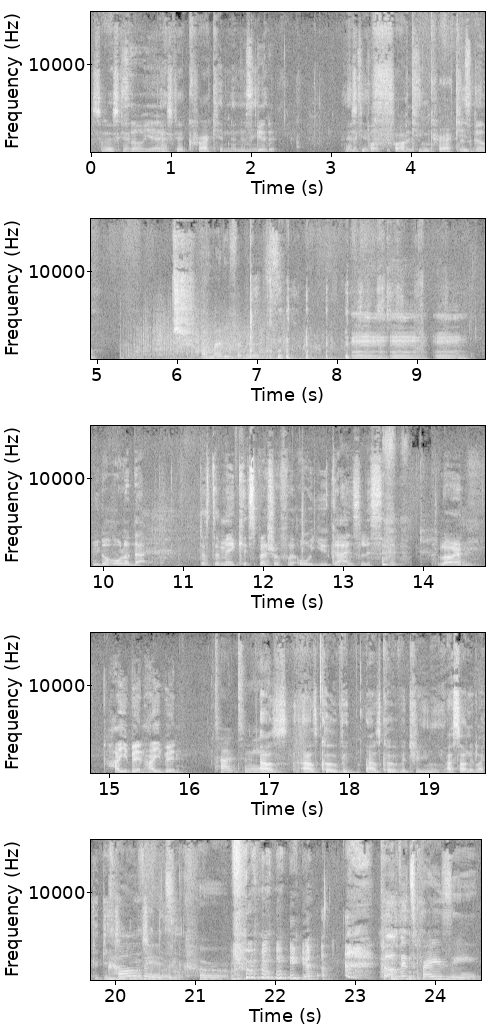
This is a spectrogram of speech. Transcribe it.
So let's get So, yeah. let's get cracking then. Let's mate. get it. Let's, Let's get fucking Let's- cracking. Let's go. I'm ready for this. mm, mm, mm. We got all of that just to make it special for all you guys listening. Lauren, how you been? How you been? Talk to me. How's how's COVID? How's COVID treating you? I sounded like a geezer when I said that. COVID's cr- yeah. COVID's crazy.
